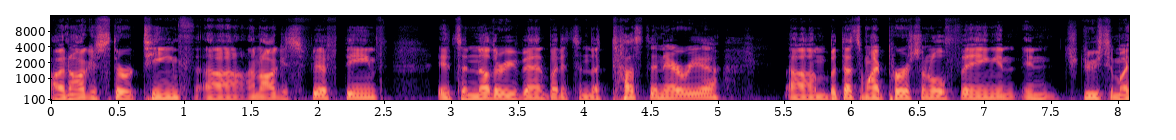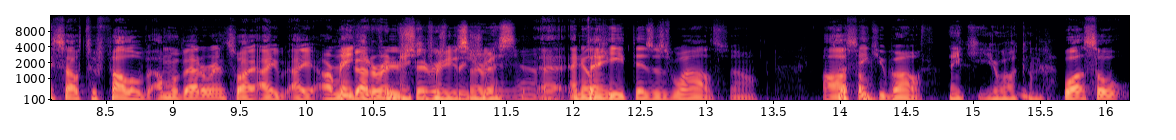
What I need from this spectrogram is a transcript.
on August 13th, uh, on August 15th, it's another event, but it's in the Tustin area. Um, but that's my personal thing in, in introducing myself to fellow. I'm a veteran, so I, I, I Army Thank veteran. your Thank you for service. your service. it, yeah. Uh, I know thank- Keith is as well. So, so Awesome. thank you both. Thank you. You're welcome. Well, so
